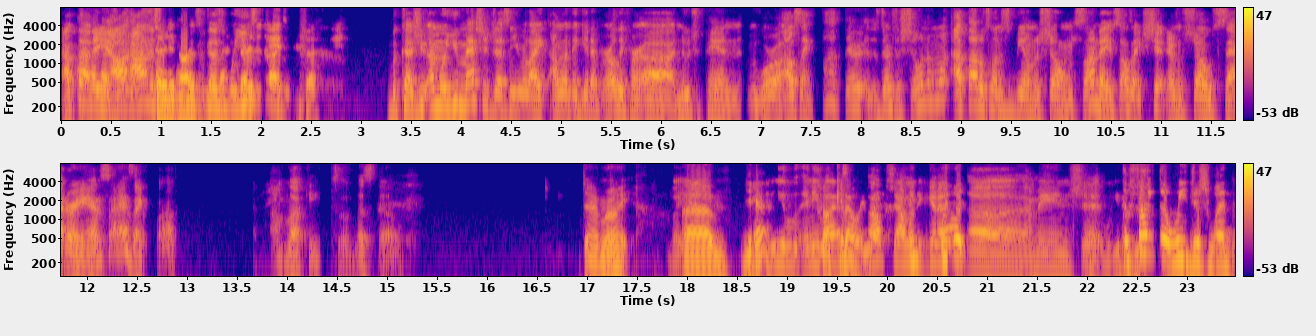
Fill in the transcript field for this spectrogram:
I thought, thought you know, that's what- So honestly, because, because when you said to be fair. because you, I mean, when you messaged us and you were like, I want to get up early for uh New Japan World. I was like, fuck, there is there's a show in the morning. I thought it was gonna just be on the show on Sunday, so I was like, shit, there's a show Saturday and Sunday. I was like, fuck, I'm lucky, so let's go. Damn right. But yeah. Um, yeah. any any last fucking hell, thoughts y'all want to get we out? went- Uh, I mean, shit. We, The fact that we just went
